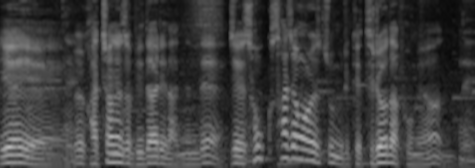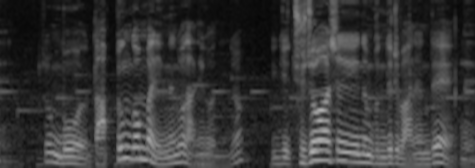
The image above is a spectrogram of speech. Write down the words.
예, 예. 네. 그 과천에서 미달이 났는데 이제 속 사정을 좀 이렇게 들여다 보면 네, 좀 뭐 나쁜 것만 있는 건 아니거든요. 이게 주저하시는 분들이 많은데 네,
